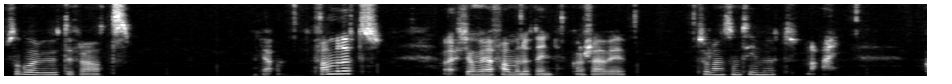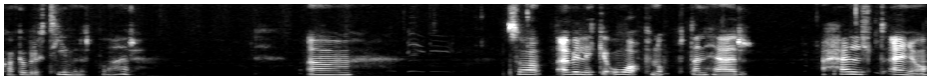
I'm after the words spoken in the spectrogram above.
så går vi ut ifra at ja, fem minutter. Jeg vet ikke om vi er fem minutter inn. Kanskje er vi så langt som ti minutter. Nei, jeg kan ikke ha brukt ti minutter på det her. Um, så jeg vil ikke åpne opp den her helt ennå.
